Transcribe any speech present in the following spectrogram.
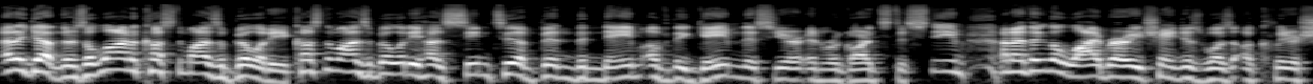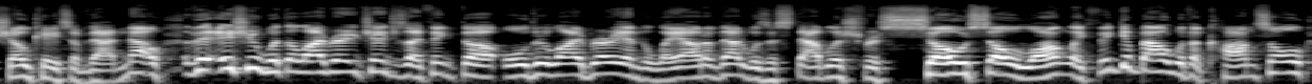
And again, there's a lot of customizability. Customizability has seemed to have been the name of the game this year in regards to Steam, and I think the library changes was a clear showcase of that. Now, the issue with the library changes, I think the older library and the layout of that was established for so, so long. Like, think about with a console,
